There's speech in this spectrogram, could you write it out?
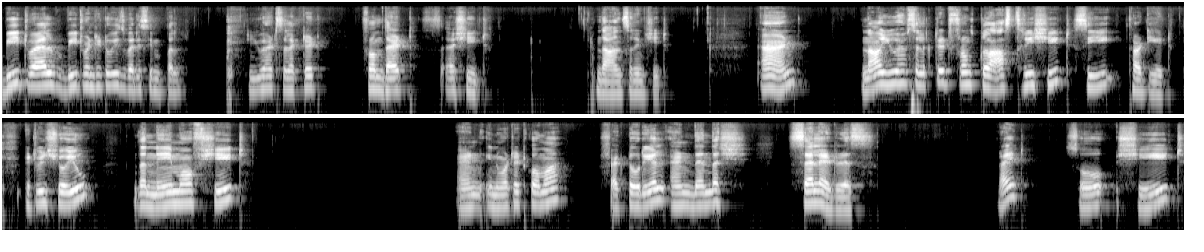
b12 b22 is very simple. You had selected from that uh, sheet the answering sheet. And now you have selected from class 3 sheet C38. It will show you the name of sheet and inverted comma factorial and then the cell address. Right? So sheet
